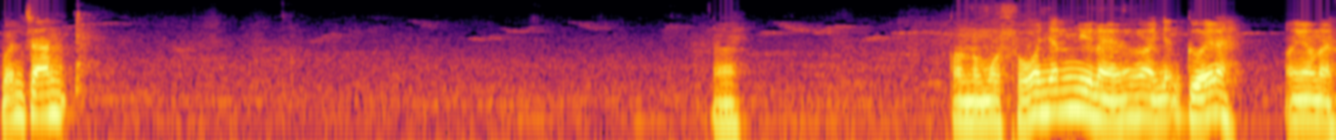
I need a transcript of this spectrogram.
Vẫn chẵn Đây. còn một số nhẫn như này, nó là nhẫn cưới này. Anh em này.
